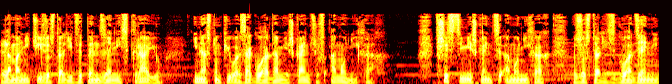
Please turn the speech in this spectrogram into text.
Lamanici zostali wypędzeni z kraju i nastąpiła zagłada mieszkańców Amonichach. Wszyscy mieszkańcy Amonichach zostali zgładzeni,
